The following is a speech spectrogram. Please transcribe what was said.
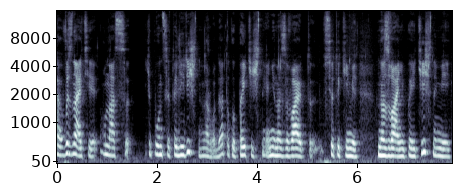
вы знаете, у нас японцы это лиричный народ, да, такой поэтичный. Они называют все такими названиями поэтичными.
